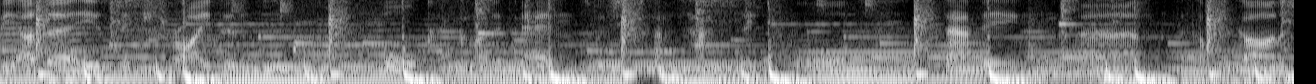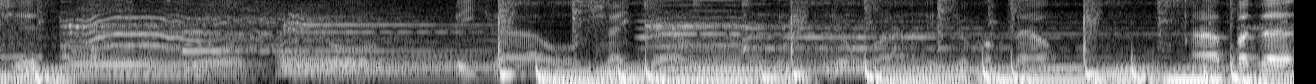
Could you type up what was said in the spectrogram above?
the other is the trident stabbing um, a couple of garnishes, and popping into your, your beaker or shaker or your, uh, into your cocktail. Uh, but the,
